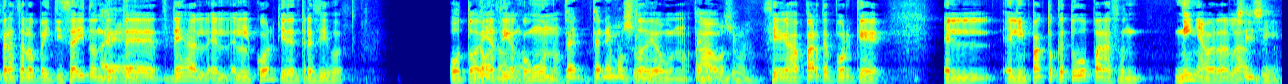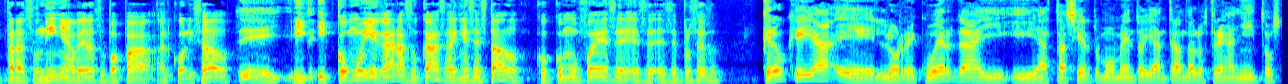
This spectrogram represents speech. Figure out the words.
pero hasta los 26, donde eh, usted deja el, el, alcohol, tienen tres hijos. ¿O todavía sigan con uno? tenemos uno. Todavía uno. Ah, tenemos uno. Sí, aparte porque el, el, impacto que tuvo para su niña, ¿verdad? sí, sí. Para su niña ver a su papá alcoholizado. y, y, cómo llegar a su casa en ese estado. ¿Cómo fue ese, ese, ese proceso? Creo que ella eh, lo recuerda y, y, hasta cierto momento, ya entrando a los tres añitos,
